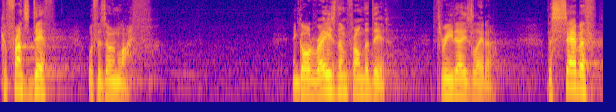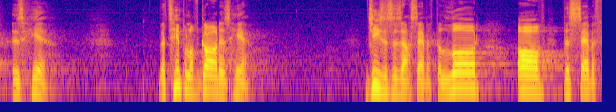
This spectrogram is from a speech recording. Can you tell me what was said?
confronts death with his own life. And God raised them from the dead three days later. The Sabbath is here. The temple of God is here. Jesus is our Sabbath, the Lord of the Sabbath.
